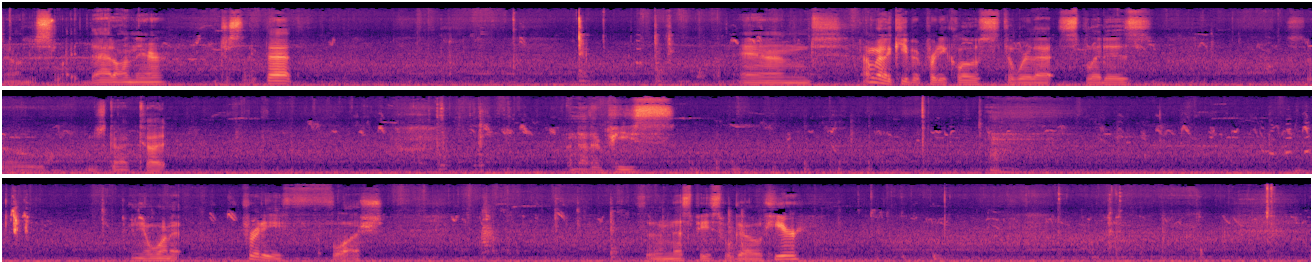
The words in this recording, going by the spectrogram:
And I'll just slide that on there, just like that. and I'm going to keep it pretty close to where that split is. So I'm just going to cut another piece. And you'll want it pretty flush. So then this piece will go here.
